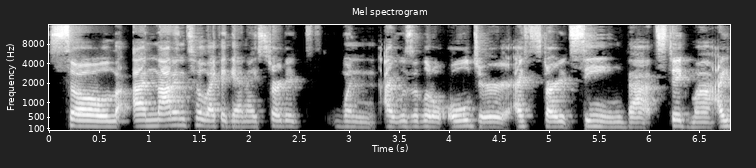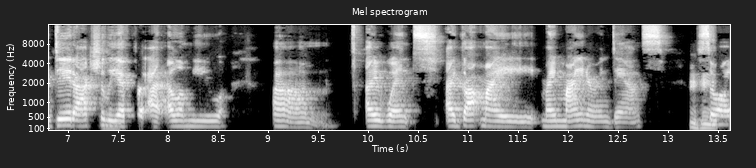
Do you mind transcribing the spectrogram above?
So I'm not until like again I started when I was a little older, I started seeing that stigma. I did actually mm. at, at LMU. Um, I went. I got my my minor in dance. Mm-hmm. So I,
